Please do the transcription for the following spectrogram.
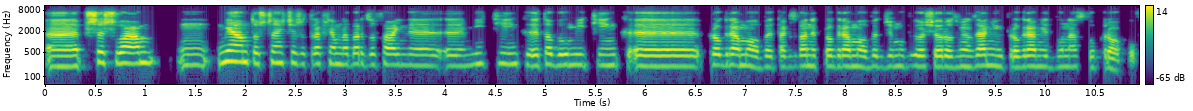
E, przyszłam, mm, miałam to szczęście, że trafiłam na bardzo fajny e, meeting. To był meeting e, programowy, tak zwany programowy, gdzie mówiło się o rozwiązaniu i programie 12 kroków.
